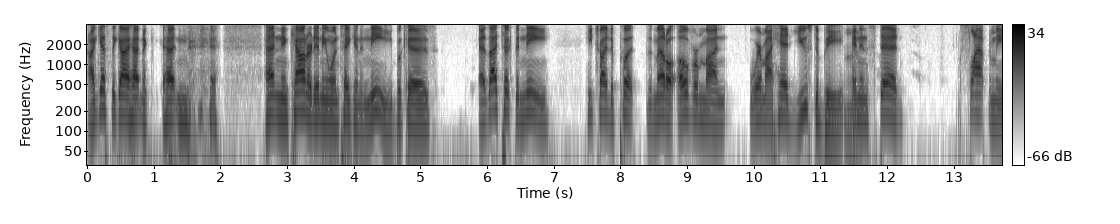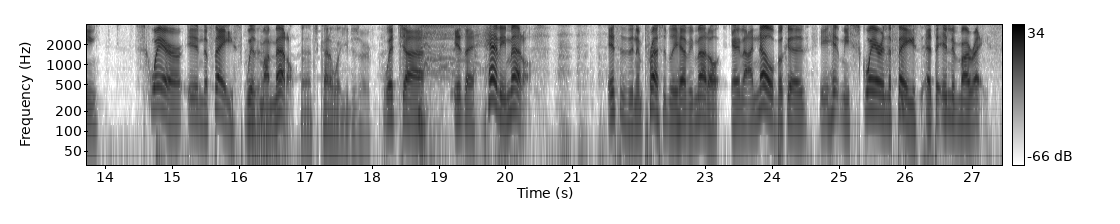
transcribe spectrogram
I guess the guy hadn't hadn't hadn't encountered anyone taking a knee because as I took the knee, he tried to put the medal over my where my head used to be and instead slapped me square in the face with Yeah. my medal That's kind of what you deserve. which uh, is a heavy metal. This is an impressively heavy metal, and I know because it hit me square in the face at the end of my race.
